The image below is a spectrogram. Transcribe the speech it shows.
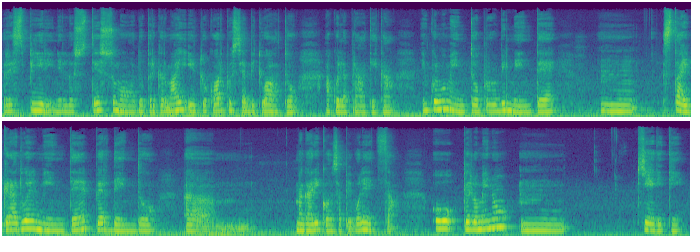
respiri nello stesso modo perché ormai il tuo corpo si è abituato a quella pratica, in quel momento probabilmente um, stai gradualmente perdendo um, magari consapevolezza o perlomeno um, chiediti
